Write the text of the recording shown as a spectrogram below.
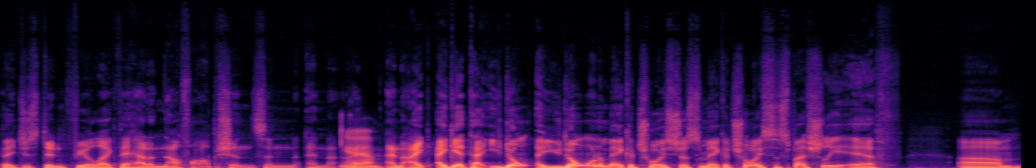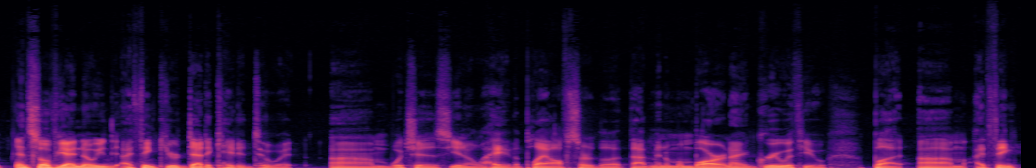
they just didn't feel like they had enough options and and Yeah. I, and I, I get that you don't you don't want to make a choice just to make a choice especially if um and Sophie I know you, I think you're dedicated to it um which is you know hey the playoffs are the that minimum bar and I agree with you but um I think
